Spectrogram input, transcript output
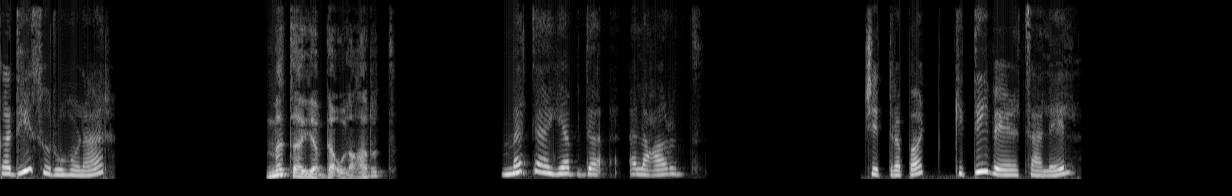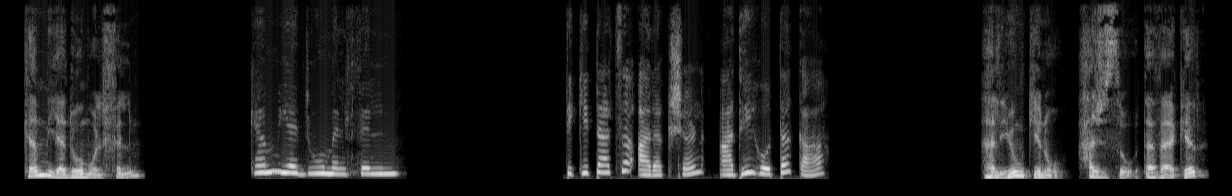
कधी सुरू होणार متى يبدأ العرض؟ متى يبدأ العرض؟ चित्रपट किती वेळ चालेल كم يدوم الفيلم؟ كم يدوم الفيلم؟ तिकिटाचं आरक्षण आधी होतं का هل يمكن حجز تذاكر؟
